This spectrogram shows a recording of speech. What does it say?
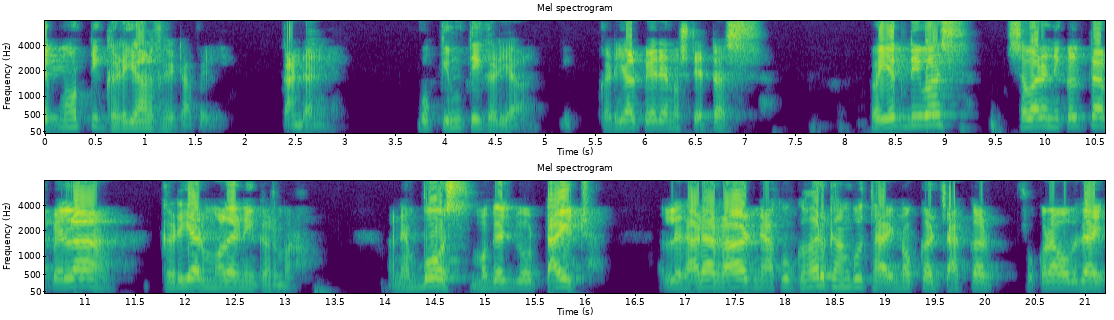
એક મોટી ઘડિયાળ ભેટ આપેલી કાંડાની. બહુ કિંમતી ઘડિયાળ. ઘડિયાળ પહેરે એનું સ્ટેટસ હવે એક દિવસ સવારે નીકળતા પહેલા ઘડિયાળ મળે નહીં ઘરમાં. અને બોસ મગજ બહુ ટાઈટ એટલે રાડા રાડ ને આખું ઘર ઘાંગું થાય. નોકર, ચાકર, છોકરાઓ બધાય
